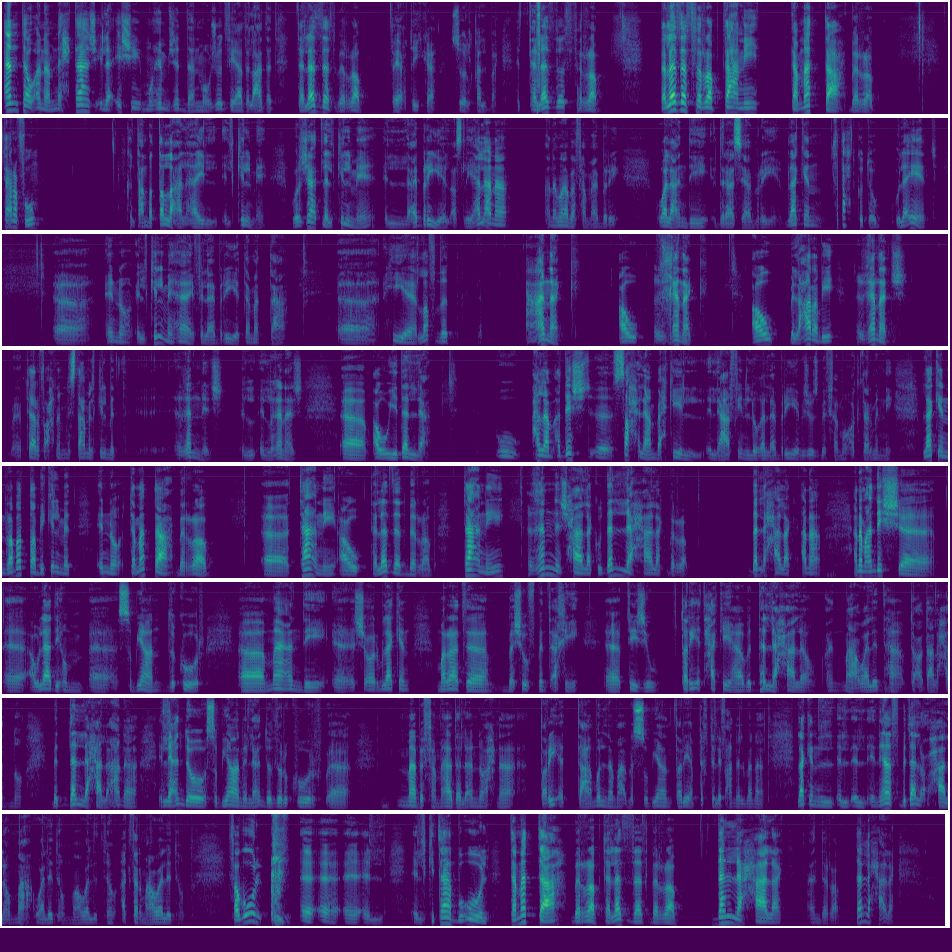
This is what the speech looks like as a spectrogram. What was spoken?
أنت وأنا بنحتاج إلى إشي مهم جدا موجود في هذا العدد. تلذذ بالرب. فيعطيك سؤل قلبك التلذذ في الرب. تلذذ في الرب تعني تمتع بالرب. تعرفوا كنت عم بطلع على هاي الكلمة ورجعت للكلمة العبرية الأصلية. هل أنا أنا ما بفهم عبري ولا عندي دراسة عبرية؟ لكن فتحت كتب ولقيت آه إنه الكلمة هاي في العبرية تمتع آه هي لفظة عنج أو غنج أو بالعربي غنج. بتعرفوا إحنا بنستعمل كلمة غنج الغنج آه، أو يدلع. وهلأ قديش آه، صح اللي عم بحكيه اللي عارفين اللغة العبرية بجوز بيفهموا أكثر مني. لكن ربطتها بكلمة إنه تمتع بالرب آه، تعني أو تلذذ بالرب تعني غنج حالك ودلع حالك بالرب. دلع حالك. أنا أنا ما عنديش آه، آه، أولادي هم آه، صبيان ذكور ما عندي شعور لكن مرات بشوف بنت أخي بتيجي بطريقة حكيها بتدلع حالها مع والدها بتقعد على حضنه بتدلع حالها. أنا اللي عنده صبيان اللي عنده ذكور ما بفهم هذا لأنه إحنا طريقة تعاملنا مع بالصبيان طريقة بتختلف عن البنات. لكن ال ال الإناث بدلعوا حالهم مع والدهم مع والدهم أكثر مع والدهم. فبقول الكتاب بقول تمتع بالرب تلذذ بالرب دلع حالك عند الرب دلع حالك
